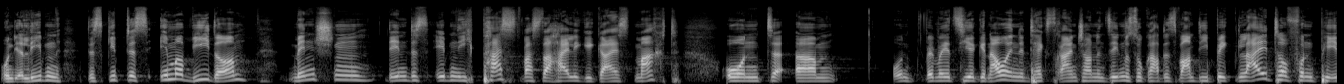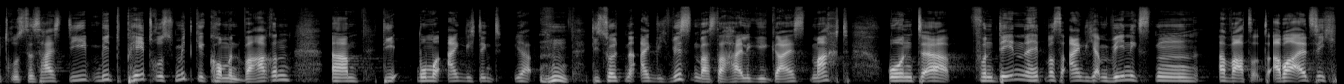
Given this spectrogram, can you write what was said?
Und ihr Lieben, das gibt es immer wieder. Menschen, denen das eben nicht passt, was der Heilige Geist macht. Und, ähm, und wenn wir jetzt hier genauer in den Text reinschauen, dann sehen wir sogar, das waren die Begleiter von Petrus. Das heißt, die mit Petrus mitgekommen waren, ähm, die, wo man eigentlich denkt, ja, hm, die sollten eigentlich wissen, was der Heilige Geist macht. Und äh, von denen hätten wir es eigentlich am wenigsten erwartet. Aber als ich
